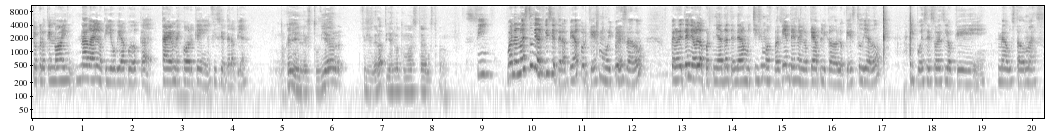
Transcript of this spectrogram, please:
Yo creo que no hay nada en lo que yo hubiera podido ca- caer mejor que en fisioterapia. Ok, el estudiar fisioterapia es lo que más te ha gustado. Sí. Bueno, no estudiar fisioterapia porque es muy pesado, pero he tenido la oportunidad de atender a muchísimos pacientes en lo que he aplicado lo que he estudiado y pues eso es lo que me ha gustado más,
